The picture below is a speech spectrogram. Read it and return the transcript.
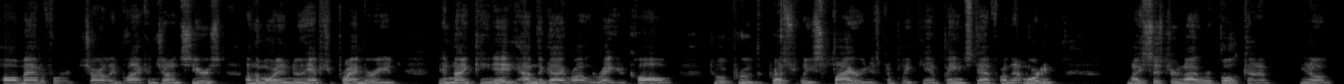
Paul Manafort, Charlie Black, and John Sears on the morning of the New Hampshire primary in 1980. I'm the guy Ronald Reagan called to approve the press release firing his complete campaign staff on that morning. My sister and I were both kind of, you know,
